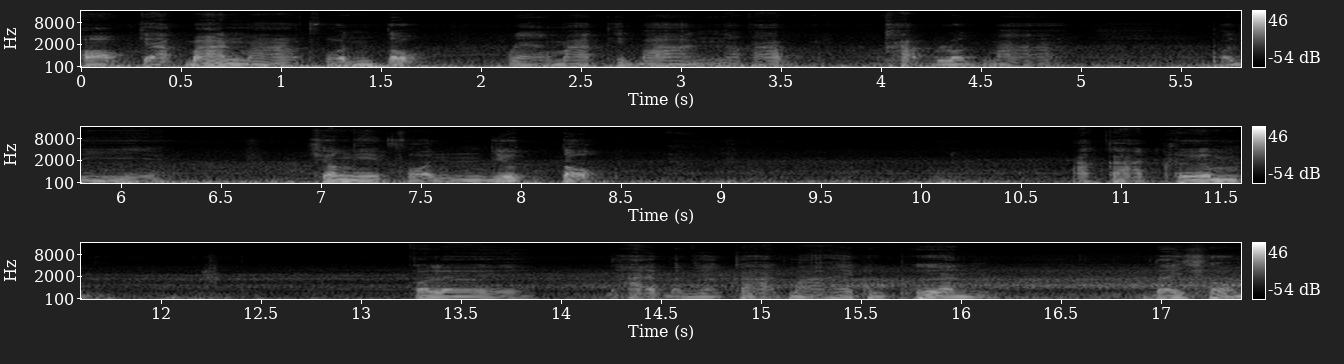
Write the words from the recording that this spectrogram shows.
ออกจากบ้านมาฝนตกแรงมากที่บ้านนะครับ ขับรถมา พอดีช่วงนี้ฝนหยุดตก อากาศครึ้ม ก็เลยถ่ายบรรยากาศมาให้เพื่อนๆได้ชม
